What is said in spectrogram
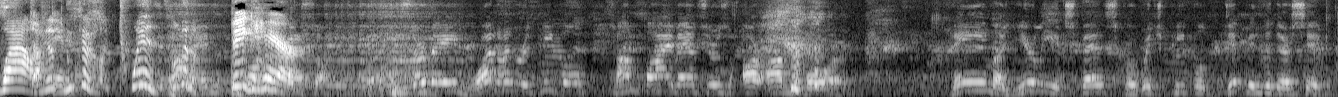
wow, Stuffed these these guys are like twins. Look at them. Big hair. face-off. Surveyed 100 people. Top five answers are on the board. Name a yearly expense for which people dip into their savings.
